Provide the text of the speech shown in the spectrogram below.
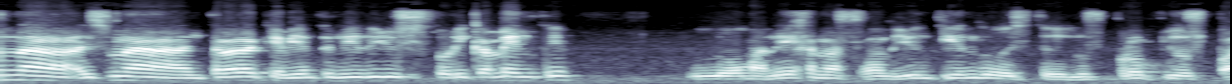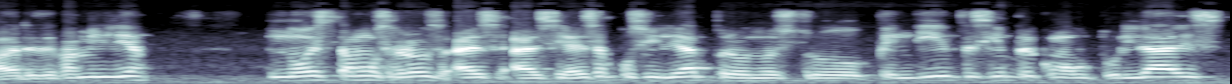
una, es una entrada que habían tenido ellos históricamente, lo manejan hasta donde yo entiendo este, los propios padres de familia. No estamos cerrados hacia esa posibilidad, pero nuestro pendiente siempre como autoridades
